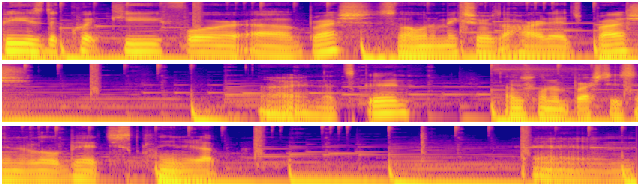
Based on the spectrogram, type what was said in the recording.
B is the quick key for uh, brush, so I want to make sure it's a hard edge brush. All right, that's good. I just want to brush this in a little bit, just clean it up. And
